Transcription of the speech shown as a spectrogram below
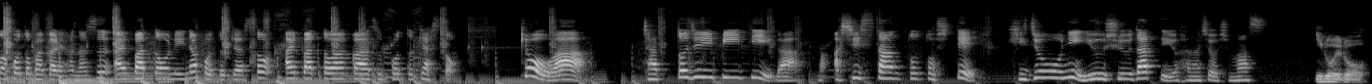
のことばかり話す iPad オンリーなポッドキャスト iPad Workers ポッドキャスト今日はチャット GPT がまあアシスタントとして非常に優秀だっていう話をします。いろいろ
